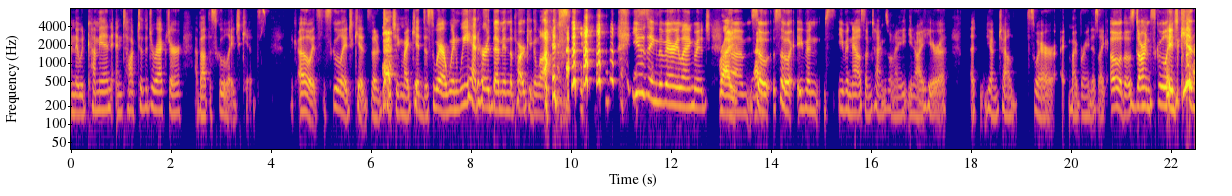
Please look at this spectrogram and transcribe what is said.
and they would come in and talk to the director about the school age kids. Like oh it's the school age kids that are teaching my kid to swear when we had heard them in the parking lots using the very language. Right um so so even even now sometimes when i you know i hear a, a young child swear my brain is like oh those darn school age kids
